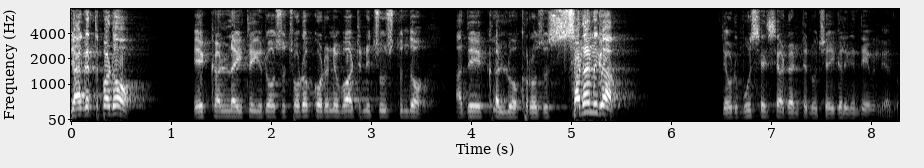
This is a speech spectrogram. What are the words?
జాగ్రత్త పడో. ఏ కళ్ళు అయితే ఈరోజు చూడకూడని వాటిని చూస్తుందో అదే కళ్ళు ఒకరోజు సడన్గా దేవుడు మూసేశాడంటే నువ్వు చేయగలిగింది ఏమీ లేదు.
